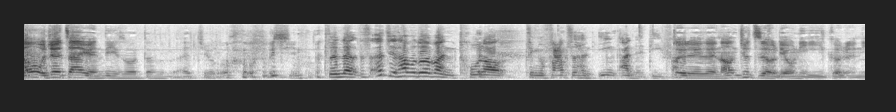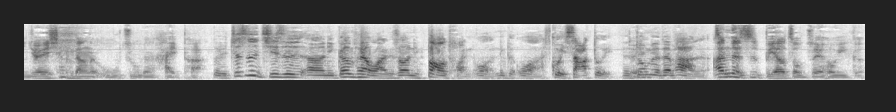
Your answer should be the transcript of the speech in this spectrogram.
然后我就站在原地说：“等你们来救我，我不行了。”真的，而且他们都会把你拖到整个房子很阴暗的地方。对对对，然后就只有留你一个人，你就会相当的无助跟害怕。对，就是其实呃，你跟朋友玩的时候，你抱团哇，那个哇鬼杀队都没有在怕的，真的是不要走最后一个，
